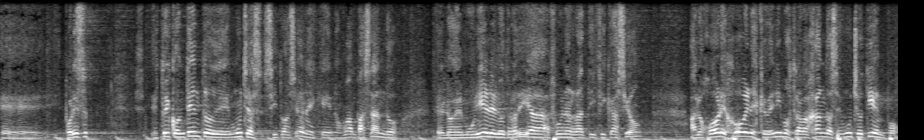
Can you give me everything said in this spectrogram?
y por eso estoy contento de muchas situaciones que nos van pasando. lo del Muriel el otro día fue una ratificación a los jugadores jóvenes que venimos trabajando hace mucho tiempo.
